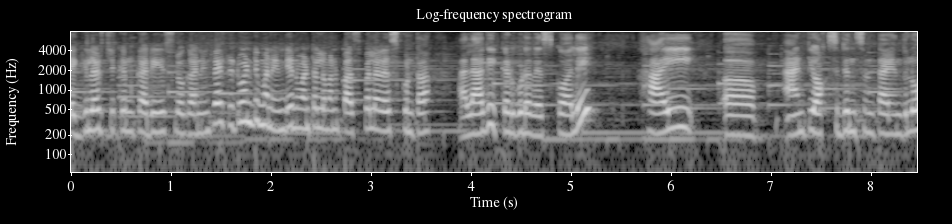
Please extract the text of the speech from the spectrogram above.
రెగ్యులర్ చికెన్ కర్రీస్లో కానీ ఇన్ఫాక్ట్ ఎటువంటి మన ఇండియన్ వంటల్లో మనం పసుపు ఎలా వేసుకుంటాం అలాగే ఇక్కడ కూడా వేసుకోవాలి. హై యాంటీ ఆక్సిడెంట్స్ ఉంటాయి ఇందులో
